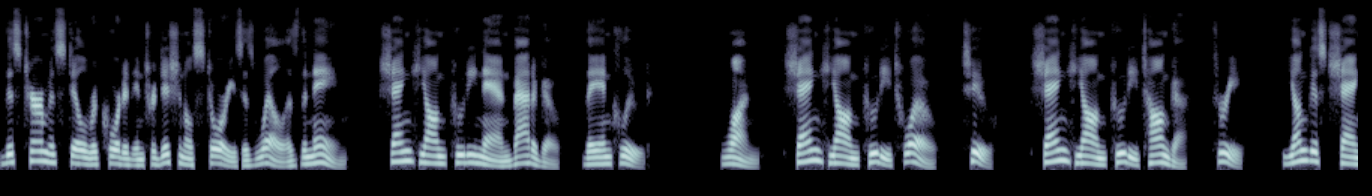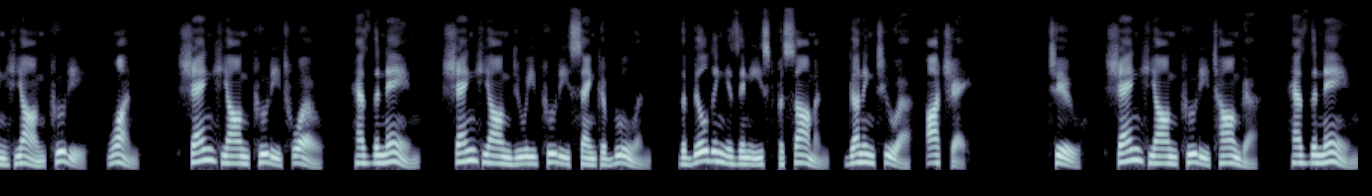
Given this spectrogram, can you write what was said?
This term is still recorded in traditional stories as well as the name Shanghyang Puti Nan Batago. They include 1. Shanghyang Puti Tuo, 2. Shanghyang Puti Tonga, 3. Youngest Shanghyang Puti, 1. Shanghyang Puti Tuo, has the name Shanghyang Dui Puti Sankabulan. The building is in East Pasaman, Gunung Tua, Aceh. 2. Shanghyang Puti Tonga, has the name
